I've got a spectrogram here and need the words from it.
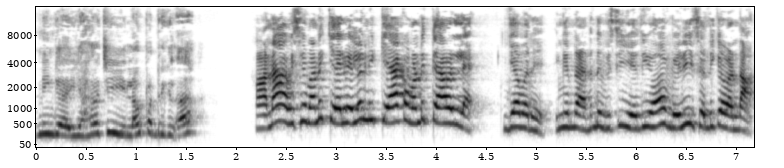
நீங்க யாராச்சும் லவ் பண்றீங்களா? ஆனா அவசியமான கேள்வியெல்லாம் நீ கேட்க வேண்டிய தேவையில்ல. இங்க வரு இங்க நடந்த விஷயம் எதையும் வெளியே சொல்லிக்க வேண்டாம்.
